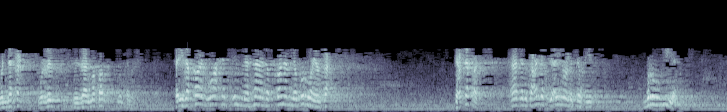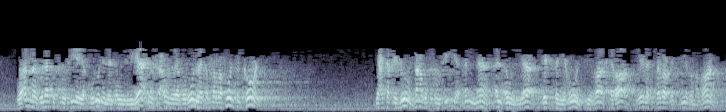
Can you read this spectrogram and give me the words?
والنفع والرزق وإنزال المطر وانت ماشي فإذا قال واحد إن هذا الصنم يضر وينفع. اعتقد هذا متعلق بأي نوع من التوحيد؟ بالربوبية. وأما غلاة الصوفية يقولون إن الأولياء ينفعون ويضرون ويتصرفون في الكون. يعتقدون بعض الصوفية أن الأولياء يجتمعون في غار حراء ليلة 27 رمضان.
